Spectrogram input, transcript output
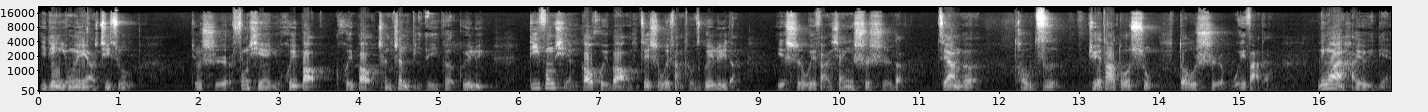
一定永远要记住，就是风险与回报回报成正比的一个规律，低风险高回报，这是违反投资规律的，也是违反相应事实的。这样的投资绝大多数都是违法的。另外还有一点。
